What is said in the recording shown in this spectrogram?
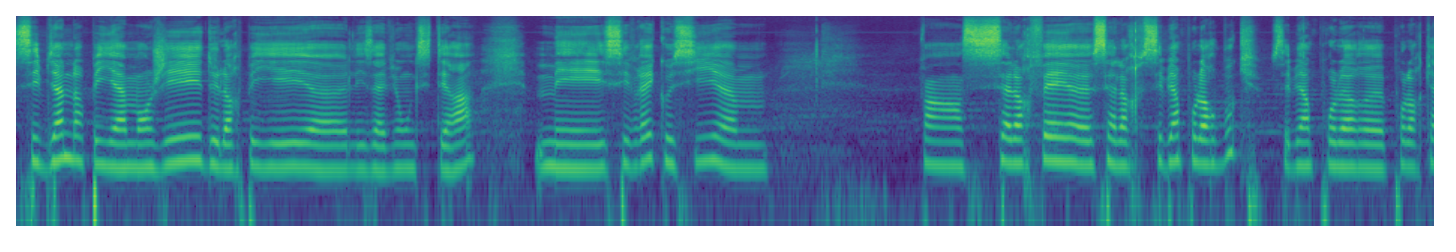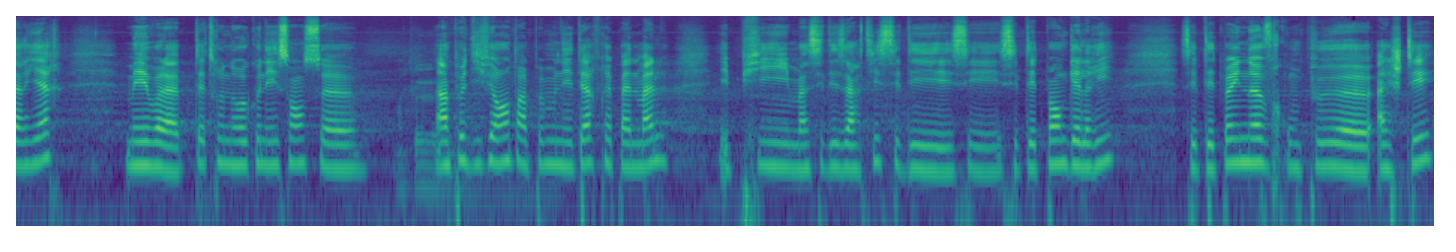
C'est bien de leur payer à manger, de leur payer euh, les avions, etc. Mais c'est vrai qu'aussi, euh, enfin, ça leur fait, euh, ça leur, c'est bien pour leur book, c'est bien pour leur, pour leur carrière. Mais voilà, peut-être une reconnaissance Un peu, un peu différente, un peu monétaire, ferait pas de mal. Et puis, bah, c'est des artistes, c'est des, c'est, c'est peut-être pas en galerie, c'est peut-être pas une œuvre qu'on peut acheter,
